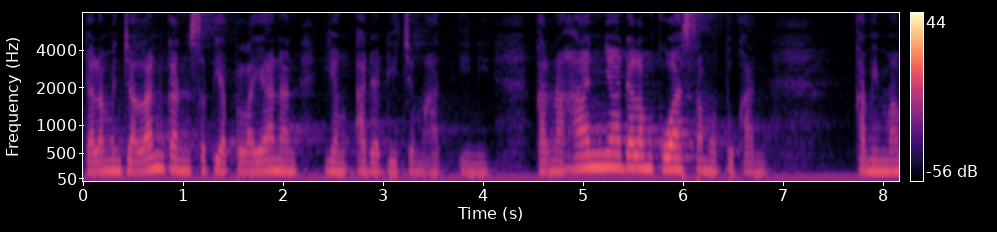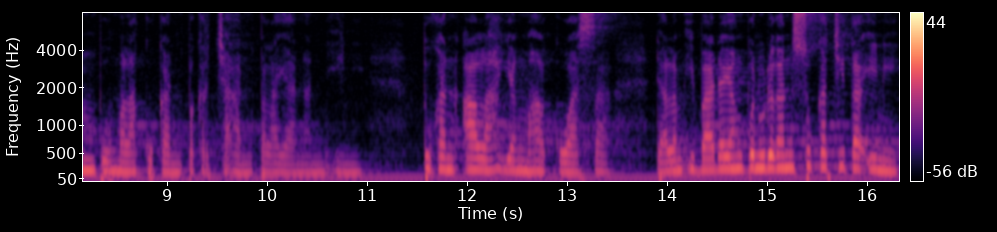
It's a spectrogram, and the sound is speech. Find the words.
dalam menjalankan setiap pelayanan yang ada di jemaat ini. Karena hanya dalam kuasamu Tuhan, kami mampu melakukan pekerjaan pelayanan ini. Tuhan Allah yang Maha Kuasa, dalam ibadah yang penuh dengan sukacita ini,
